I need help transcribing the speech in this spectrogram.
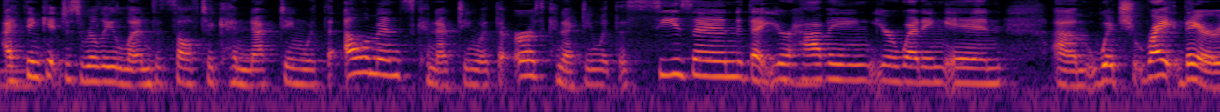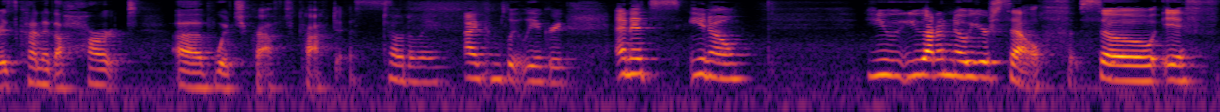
I think it just really lends itself to connecting with the elements, connecting with the earth, connecting with the season that you're having your wedding in, um, which right there is kind of the heart of witchcraft practice. Totally. I completely agree. And it's, you know, you you got to know yourself. So if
